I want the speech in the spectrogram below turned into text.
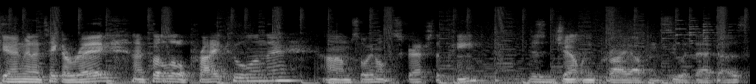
Okay, I'm gonna take a rag and I put a little pry tool in there um, so we don't scratch the paint. Just gently pry up and see what that does.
